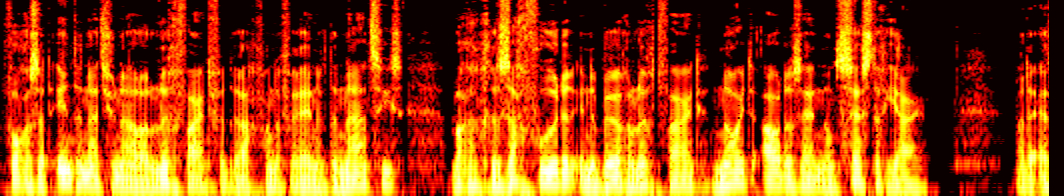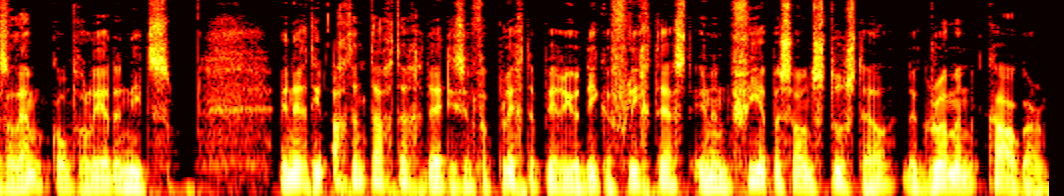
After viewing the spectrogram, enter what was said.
Volgens het internationale luchtvaartverdrag van de Verenigde Naties mag een gezagvoerder in de burgerluchtvaart nooit ouder zijn dan 60 jaar. Maar de SLM controleerde niets. In 1988 deed hij zijn verplichte periodieke vliegtest in een vierpersoons toestel, de Grumman Cougar.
